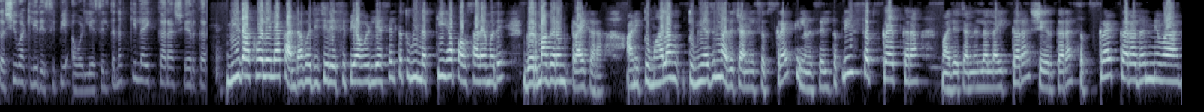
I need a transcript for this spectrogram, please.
कशी वाटली रेसिपी आवडली असेल तर नक्की लाईक करा शेअर करा. मी दाखवलेल्या कांदा भजीची रेसिपी आवडली असेल तर तुम्ही नक्की ह्या पावसाळ्यामध्ये गरमागरम ट्राय करा. आणि तुम्हाला तुम्ही अजून माझं चॅनल सबस्क्राईब केलं नसेल तर प्लीज सबस्क्राईब करा. माझ्या चॅनलला लाईक करा शेअर करा सबस्क्राईब करा. धन्यवाद.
